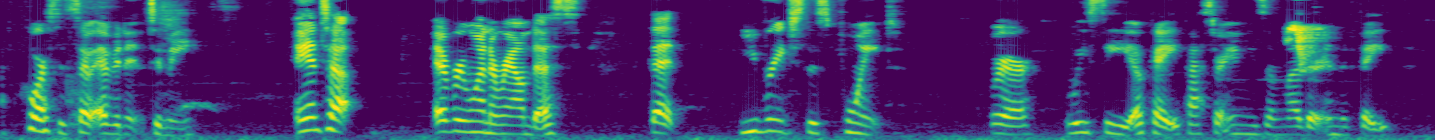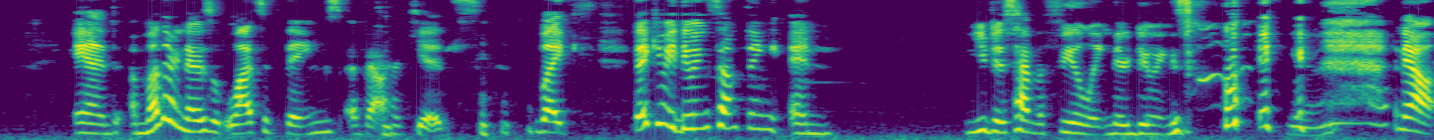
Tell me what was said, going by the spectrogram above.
of course, it's so evident to me and to everyone around us that you've reached this point where we see, okay, Pastor Amy's a mother in the faith. And a mother knows lots of things about her kids. like, they can be doing something and you just have a feeling they're doing something. Yeah. Now,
